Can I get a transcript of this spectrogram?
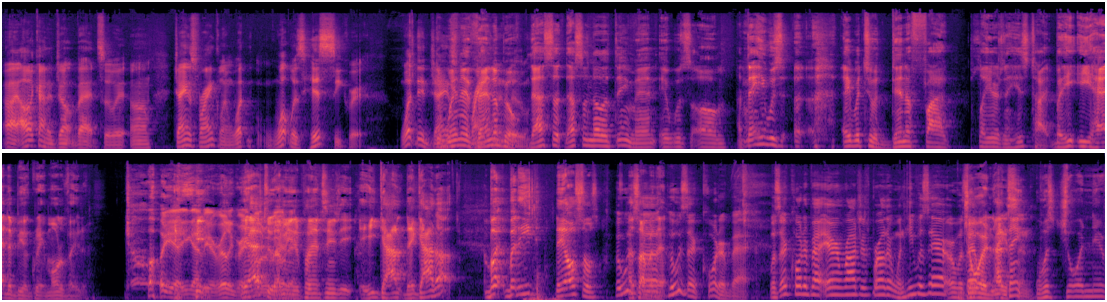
All right, I'll kind of jump back to it. Um, James Franklin, what what was his secret? What did James the win at Franklin Vanderbilt. do? That's a that's another thing, man. It was um I think he was uh, able to identify players in his type, but he, he had to be a great motivator. oh yeah, you gotta be a really great. He had to. I mean, the playing teams he, he got they got up, but but he they also who was uh, that. who was their quarterback? Was their quarterback Aaron Rodgers' brother when he was there, or was Jordan, that I think was Jordan there.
